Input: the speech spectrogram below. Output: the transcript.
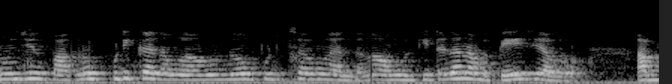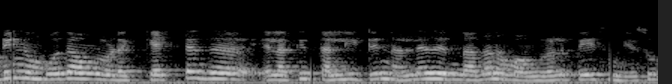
மூஞ்சியும் பார்க்கணும். பிடிக்காதவங்க அவங்க பிடிச்சவங்களா இருந்தாலும் அவங்க கிட்ட தான் நம்ம பேசி ஆகணும். அப்படின்னும் போது அவங்களோட கெட்டதை எல்லாத்தையும் தள்ளிட்டு நல்லது இருந்தால் தான் நம்ம அவங்களால பேச முடியும். ஸோ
